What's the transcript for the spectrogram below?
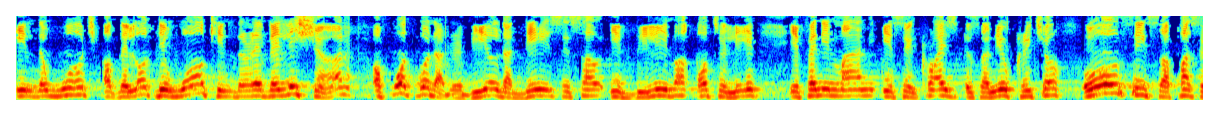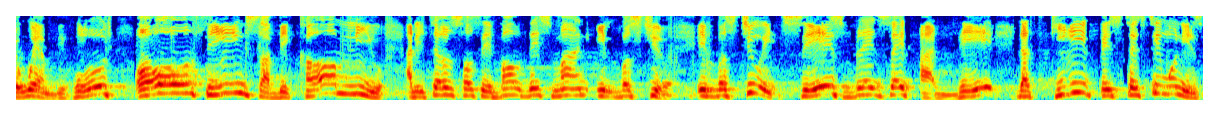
in the word of the Lord. They walk in the revelation of what God had revealed that this is how a believer ought to live. If any man is in Christ is a new creature, all things are passed away and behold, all things are become new. And he tells us about this man in verse 2. In verse 2 it says, Blessed Blessed are they that keep his testimonies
